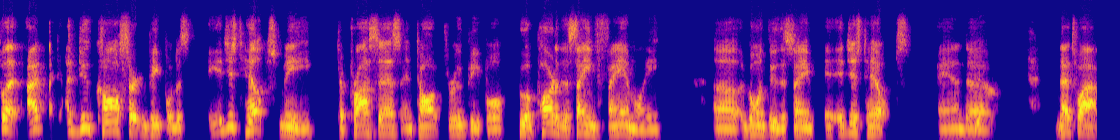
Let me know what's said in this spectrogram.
but i i do call certain people to it just helps me to process and talk through people who are part of the same family, uh, going through the same. It, it just helps, and uh, yeah. that's why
